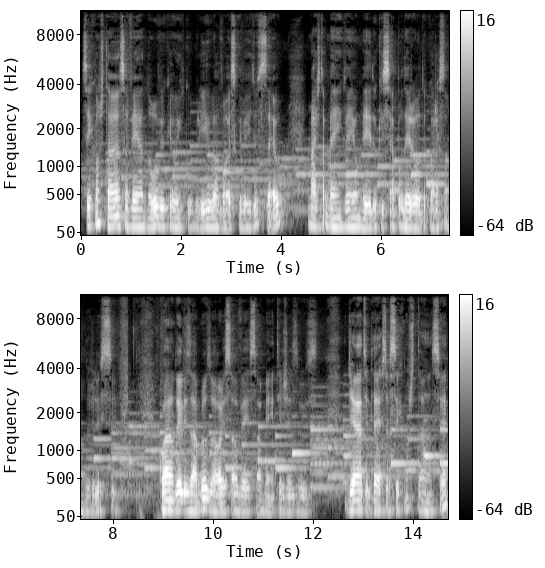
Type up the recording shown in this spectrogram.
circunstância, vem a nuvem que o encobriu, a voz que veio do céu, mas também vem o medo que se apoderou do coração dos discípulos. Quando eles abrem os olhos, só vê somente Jesus. Diante desta circunstância,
